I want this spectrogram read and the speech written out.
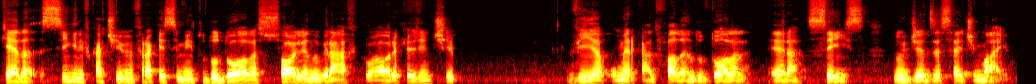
queda significativa, enfraquecimento do dólar, só olhando o gráfico, a hora que a gente via o mercado falando, o dólar era 6 no dia 17 de maio.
